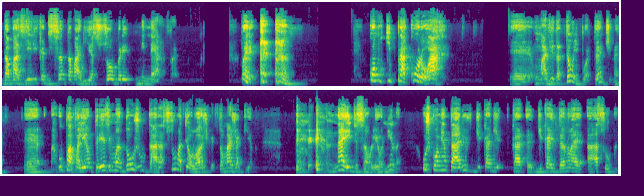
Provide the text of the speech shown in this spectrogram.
da Basílica de Santa Maria sobre Minerva. Pois como que para coroar é, uma vida tão importante, né, é, o Papa Leão XIII mandou juntar a Suma Teológica de Tomás de Aquino na edição leonina os comentários de, de Caetano a, Suma.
